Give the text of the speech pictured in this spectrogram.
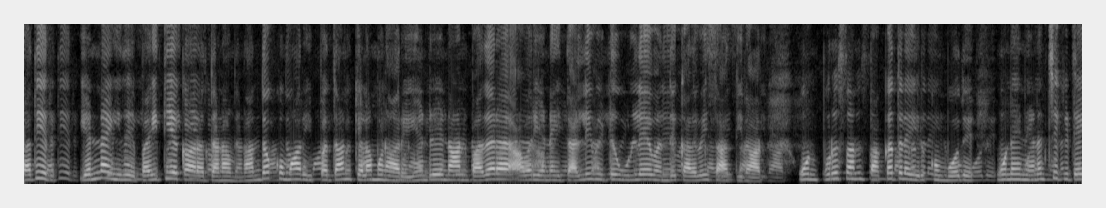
கதிர் என்ன இது பைத்தியக்காரத்தனம்? நந்தகுமார் இப்பதான் கிளம்புனாரு என்று நான் பதற அவர் என்னை தள்ளிவிட்டு உள்ளே வந்து கதவை சாத்தினார். உன் புருஷன் பக்கத்துல இருக்கும்போது உன்னை நினைச்சுக்கிட்டே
